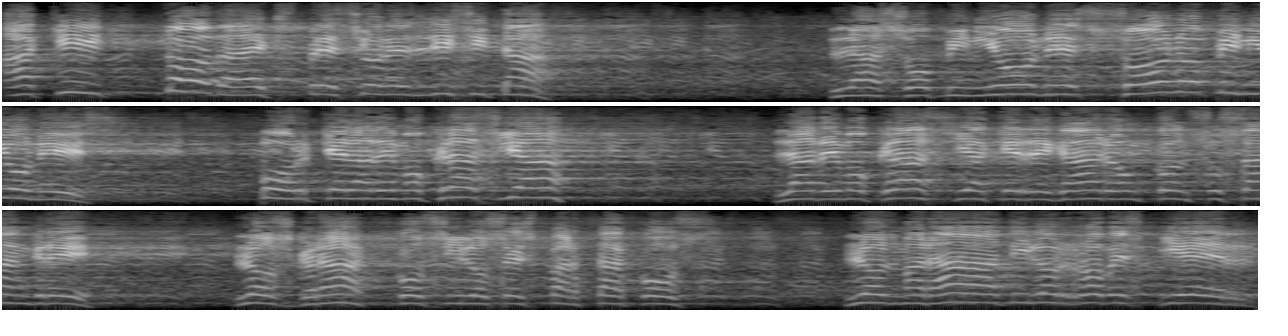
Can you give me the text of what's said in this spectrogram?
aquí toda expresión es lícita. Las opiniones son opiniones, porque la democracia, la democracia que regaron con su sangre los gracos y los espartacos, los Marat y los Robespierre,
